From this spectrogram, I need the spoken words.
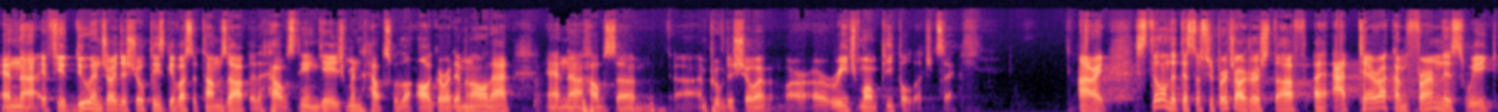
And uh, if you do enjoy the show, please give us a thumbs up. It helps the engagement, helps with the algorithm and all that, and uh, helps um, uh, improve the show or, or, reach more people, I should say. All right, still on the Tesla supercharger stuff. Aptera confirmed this week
